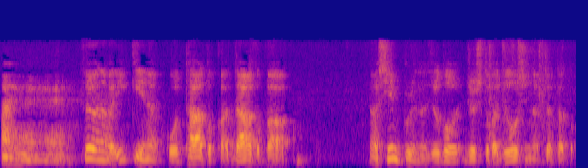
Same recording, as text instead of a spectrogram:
はいはいはい。それはなんか一気になんかこう、タとかダとか、なんかシンプルな助動助詞とか助動詞になっちゃったと。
